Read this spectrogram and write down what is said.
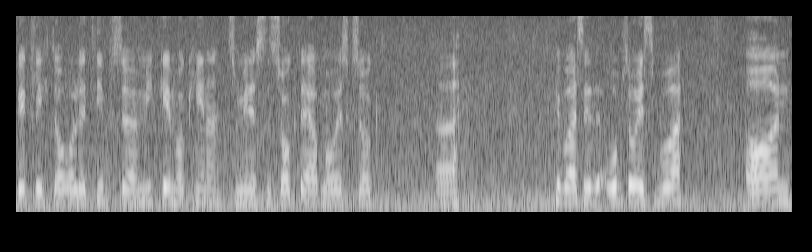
wirklich da alle Tipps äh, mitgeben hat können. Zumindest sagt er, er hat mir alles gesagt. Äh, ich weiß nicht, ob es alles war. Und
